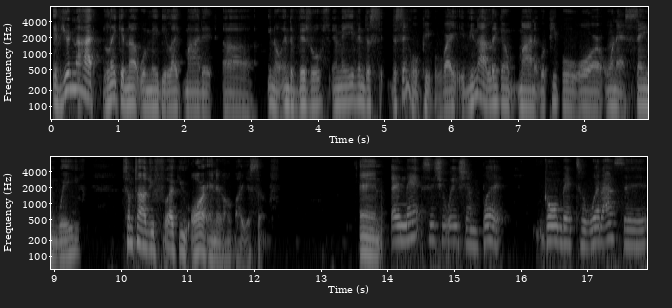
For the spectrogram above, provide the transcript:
if you're not linking up with maybe like-minded uh you know individuals i mean even the, the single people right? If you're not linking minded with people or on that same wave sometimes you feel like you are in it all by yourself. And in that situation but going back to what i said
